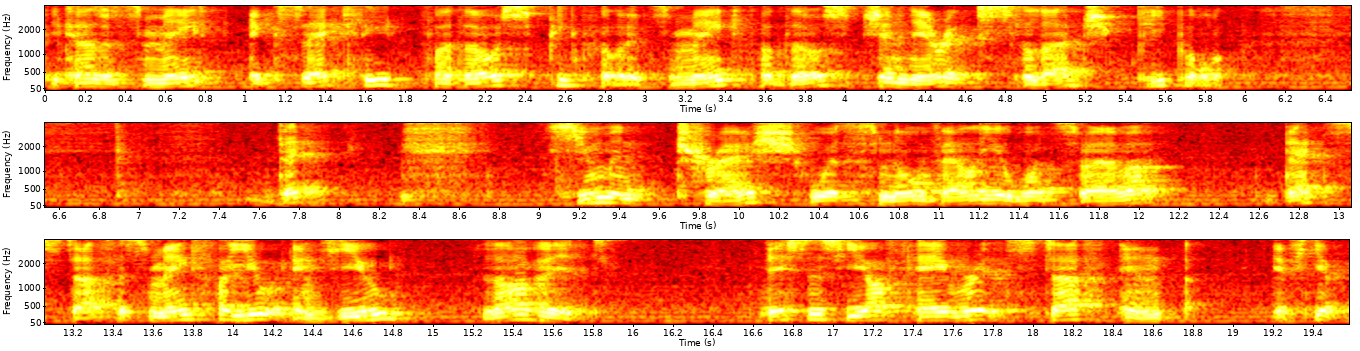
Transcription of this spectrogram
because it's made exactly for those people. It's made for those generic sludge people. That human trash with no value whatsoever that stuff is made for you and you love it. This is your favorite stuff, and if you're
